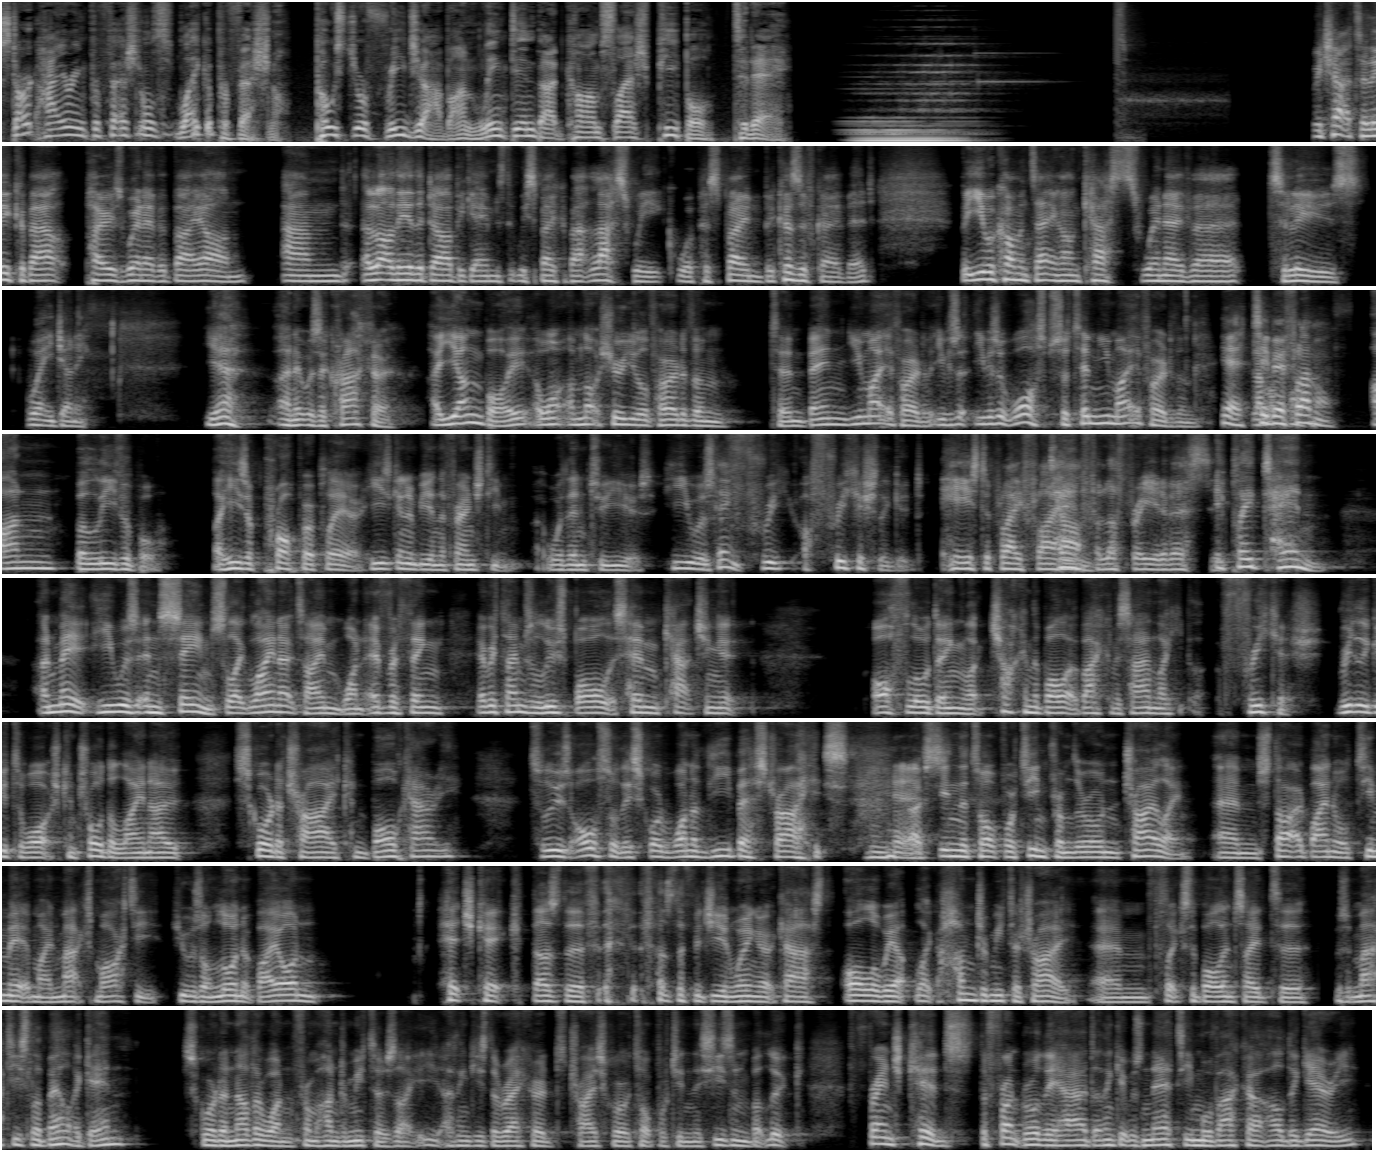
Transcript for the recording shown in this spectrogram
Start hiring professionals like a professional. Post your free job on linkedin.com/people slash people today. We chatted to Luke about Pau's win over Bayonne and a lot of the other derby games that we spoke about last week were postponed because of COVID. But you were commentating on Castres' win over Toulouse, weren't you, Johnny? Yeah, and it was a cracker. A young boy. I'm not sure you'll have heard of him, Tim. Ben, you might have heard of him. He was he was at Wasp, so Tim, you might have heard of him. Yeah, Thibaud Flament. Unbelievable. Like he's a proper player. He's going to be in the French team within two years. He was think? free, oh, freakishly good. He used to play fly 10. half for Loughborough University. He played 10. And mate, he was insane. So like line out time, won everything. Every time's a loose ball, it's him catching it, offloading, like chucking the ball at the back of his hand, like freakish. Really good to watch. Controlled the line out, scored a try, can ball carry. Toulouse also, they scored one of the best tries I've seen the top 14 from their own try line. Um, started by an old teammate of mine, Max Marty, who was on loan at Bayonne. Hitch kick does the does the Fijian winger at Castres all the way up like a hundred meter try. Um, flicks the ball inside to was it Matthis Lebel again? Scored another one from 100 meters. Like I think he's the record try scorer top 14 in the season. But look, French kids, the front row they had, I think it was Neti, Mauvaka, Aldegheri,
